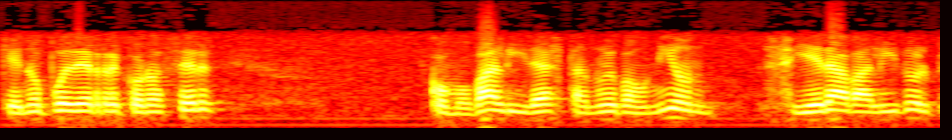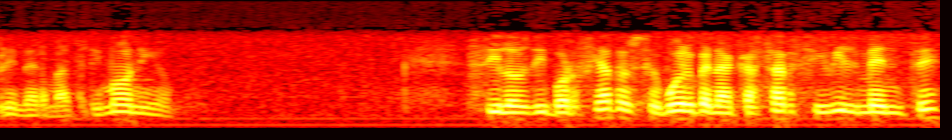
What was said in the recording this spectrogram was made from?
que no puede reconocer como válida esta nueva unión si era válido el primer matrimonio si los divorciados se vuelven a casar civilmente,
